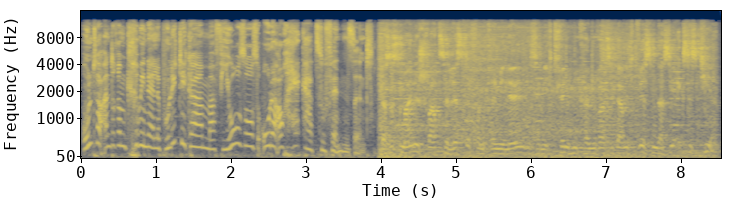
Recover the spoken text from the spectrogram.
unter anderem kriminelle Politiker, Mafiosos oder auch Hacker zu finden sind. Das ist meine schwarze Liste von Kriminellen, die Sie nicht finden können, weil Sie gar nicht wissen, dass sie existieren.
